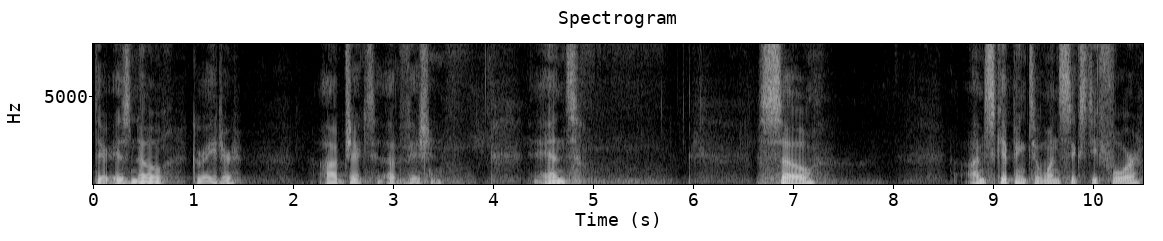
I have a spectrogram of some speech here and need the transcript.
there is no greater object of vision. And so, I'm skipping to 164,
